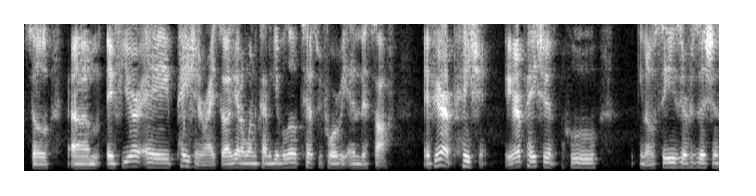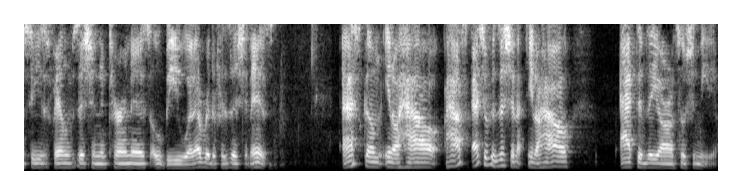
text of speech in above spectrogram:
So um, if you're a patient, right? So again, I want to kind of give a little tips before we end this off. If you're a patient, you're a patient who you know sees your physician, sees a family physician, internist, OB, whatever the physician is. Ask them, you know, how, how ask your physician, you know, how active they are on social media.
